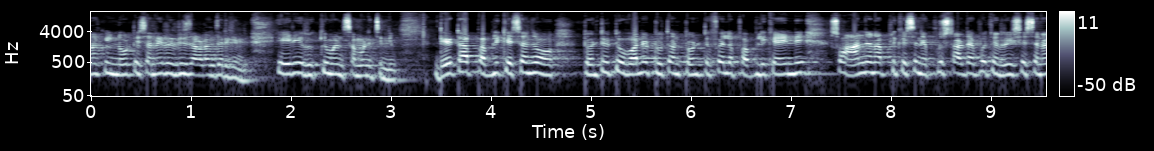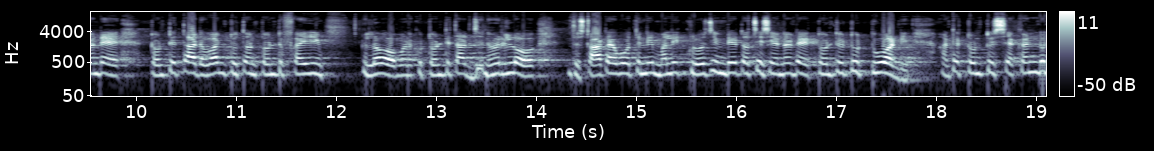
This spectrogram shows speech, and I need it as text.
మనకు ఈ నోటీస్ అనేది రిలీజ్ అవ్వడం జరిగింది. ఏది రిక్రూట్మెంట్ సంబంధించింది? Date of publication twenty two one two thousand twenty ఫైవ్లో పబ్లిక్ అయింది. సో ఆన్లైన్ అప్లికేషన్ ఎప్పుడు స్టార్ట్ అయిపోతుంది? రిజిస్ట్రేషన్ అంటే twenty third one two thousand twenty ఫైవ్లో మనకు ట్వంటీ థర్డ్ జనవరిలో ఇది స్టార్ట్ అయిపోతుంది. మళ్ళీ క్లోజింగ్ డేట్ వచ్చేసి ఏంటంటే ట్వంటీ టూ టూ అండి. అంటే ట్వంటీ సెకండ్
